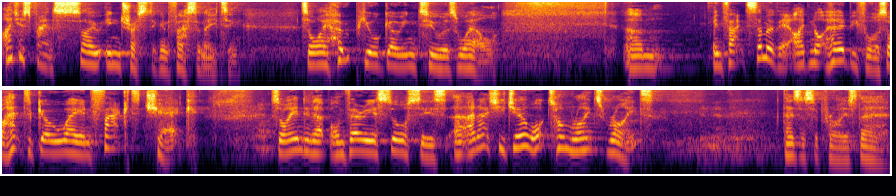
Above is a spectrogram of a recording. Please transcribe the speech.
I just found so interesting and fascinating. So I hope you're going to as well. Um, in fact, some of it I'd not heard before, so I had to go away and fact check so I ended up on various sources. Uh, and actually, do you know what? Tom Wright's right. There's a surprise there.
